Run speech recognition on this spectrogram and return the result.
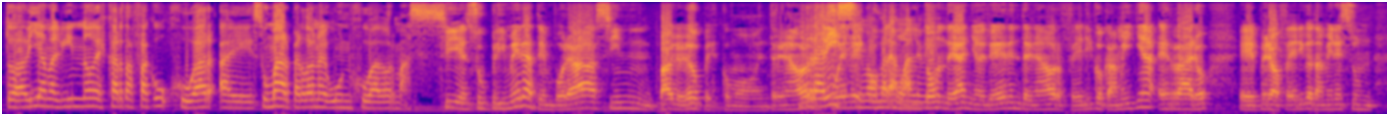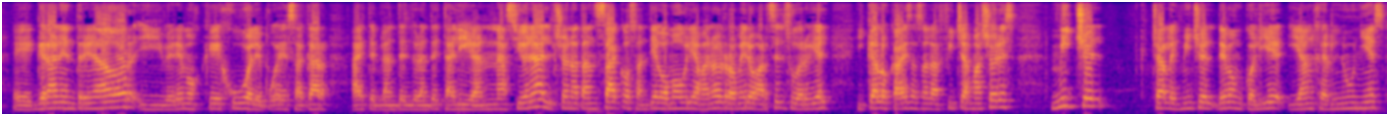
Todavía Malvin no descarta Facu jugar, eh, sumar, perdón, algún jugador más. Sí, en su primera temporada sin Pablo López como entrenador. Rarísimo después de un para montón Malvin. de años. Leer entrenador Federico Camiña es raro, eh, pero Federico también es un eh, gran entrenador y veremos qué jugo le puede sacar a este plantel durante esta liga. Nacional, Jonathan Saco, Santiago Moglia, Manuel Romero, Marcel Suberbiel y Carlos Cabeza son las fichas mayores. Mitchell Charles Mitchell, Devon Collier y Ángel Núñez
